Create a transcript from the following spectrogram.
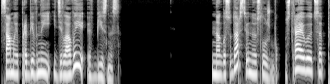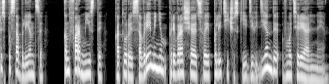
самые пробивные и деловые в бизнес. На государственную службу устраиваются приспособленцы, конформисты, которые со временем превращают свои политические дивиденды в материальные.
